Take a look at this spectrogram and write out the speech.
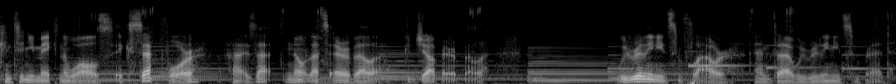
continue making the walls. Except for... Uh, is that... No, that's Arabella. Good job, Arabella. We really need some flour. And uh, we really need some bread.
